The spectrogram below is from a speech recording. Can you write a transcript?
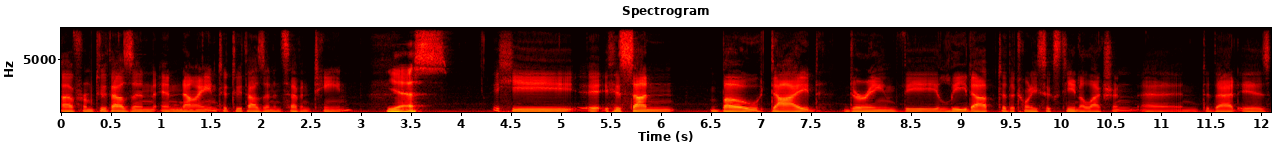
uh, from 2009 to 2017. Yes. He, his son Beau died during the lead up to the 2016 election, and that is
